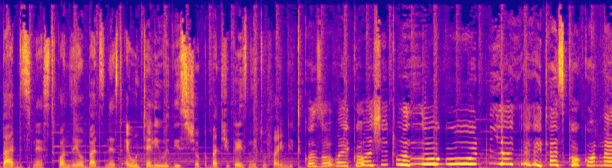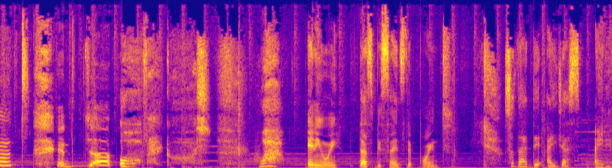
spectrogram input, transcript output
birds nest. Kwanza hiyo birds nest i won't tell you this shop but you guys need to find it. Because oh my gosh it was so good. Yeah, yeah, it has coconut and jam. Oh my gosh. Wow. Anyway that's besides the point so that day i just i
